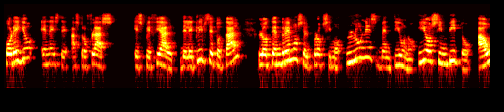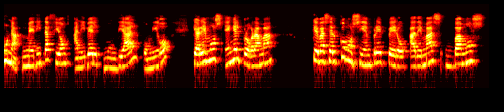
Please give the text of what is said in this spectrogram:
Por ello, en este astroflash especial del eclipse total, lo tendremos el próximo lunes 21 y os invito a una meditación a nivel mundial conmigo que haremos en el programa que va a ser como siempre, pero además vamos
